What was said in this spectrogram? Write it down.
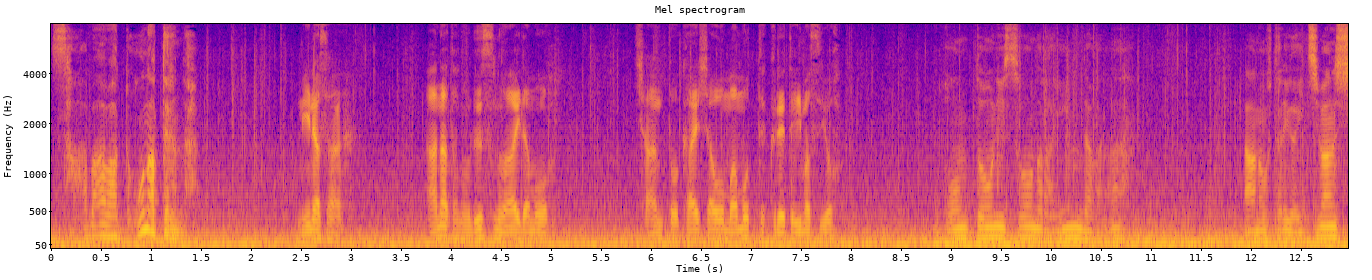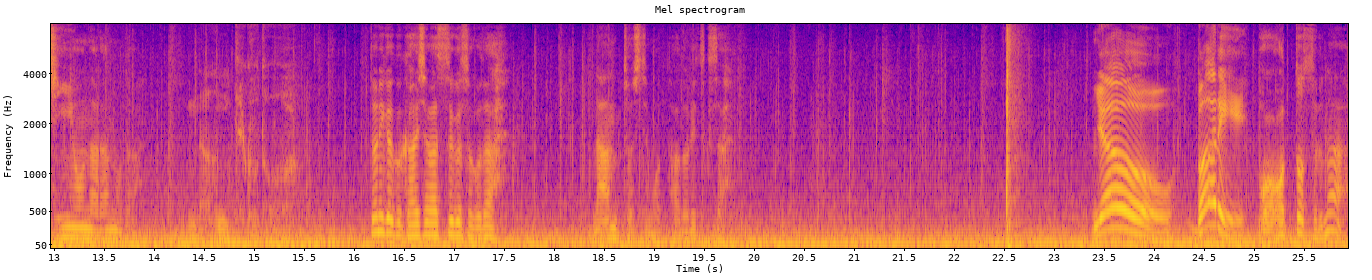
サーバーはどうなってるんだ皆さんあなたの留守の間もちゃんと会社を守ってくれていますよ本当にそうならいいんだがなあの二人が一番信用ならんのだなんてことをとにかく会社はすぐそこだ何としてもたどり着くさ Yo, buddy! ぼーっとするな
